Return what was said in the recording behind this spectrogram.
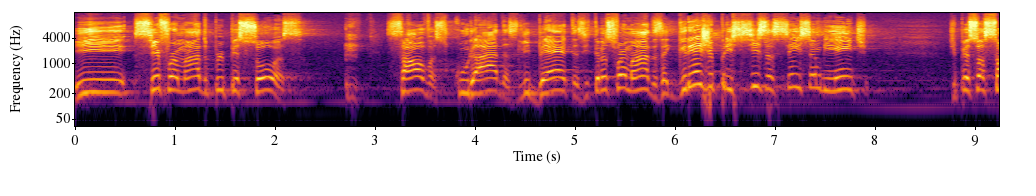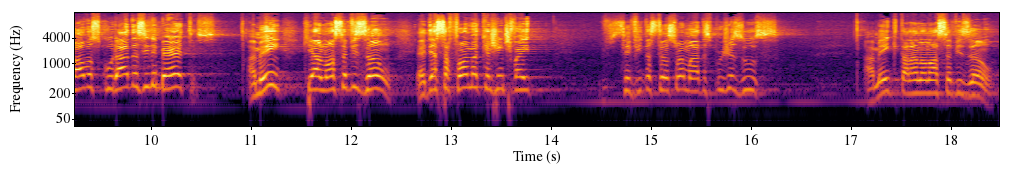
E ser formado por pessoas salvas, curadas, libertas e transformadas. A igreja precisa ser esse ambiente de pessoas salvas, curadas e libertas. Amém? Que é a nossa visão. É dessa forma que a gente vai ser vidas transformadas por Jesus. Amém? Que está lá na nossa visão.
